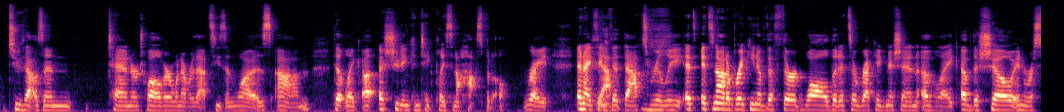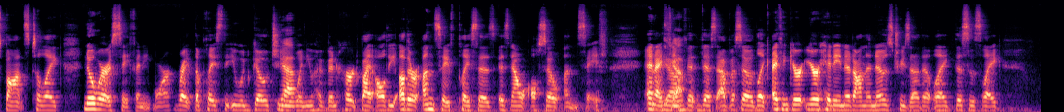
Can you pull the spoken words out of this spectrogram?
2010 or 12 or whenever that season was um that like a, a shooting can take place in a hospital right and i think Yeah. that that's really it's, it's not a breaking of the third wall but it's a recognition of like of the show in response to like nowhere is safe anymore right the place that you would go to Yeah. when you have been hurt by all the other unsafe places is now also unsafe and i Yeah. think that this episode like i think you're you're hitting it on the nose Teresa that like this is like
